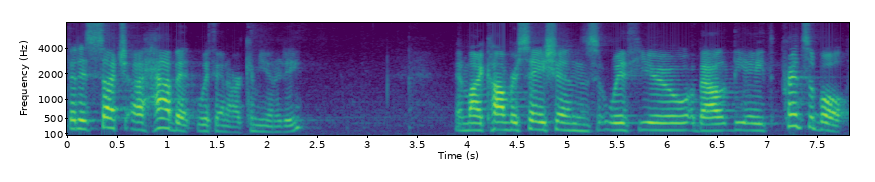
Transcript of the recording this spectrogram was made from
that is such a habit within our community. In my conversations with you about the eighth principle,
